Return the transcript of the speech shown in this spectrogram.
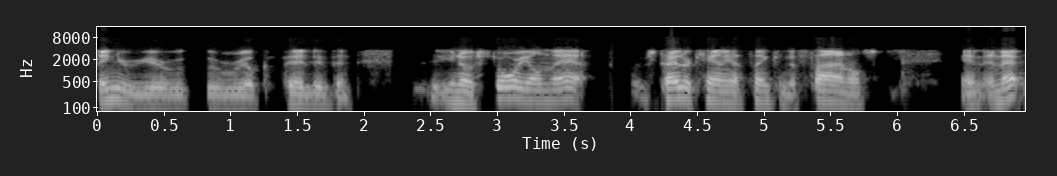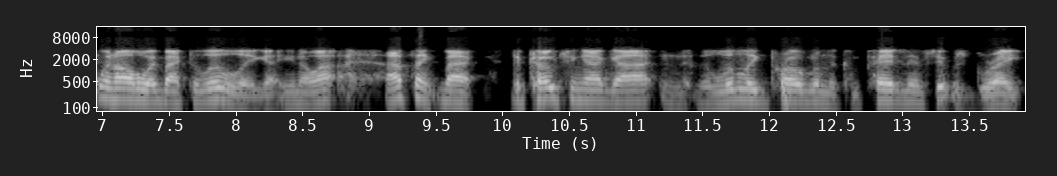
senior year, we, we were real competitive, and you know, story on that. It was Taylor County, I think, in the finals, and and that went all the way back to Little League. You know, I I think back the coaching I got and the little league program, the competitiveness, it was great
